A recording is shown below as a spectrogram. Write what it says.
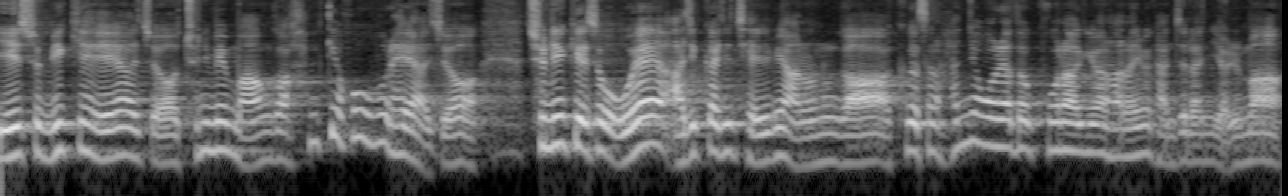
예수 믿게 해야죠. 주님의 마음과 함께 호흡을 해야죠. 주님께서 왜 아직까지 재림이 안 오는가? 그것은 한 영혼이라도 구원하기 위한 하나님의 간절한 열망.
